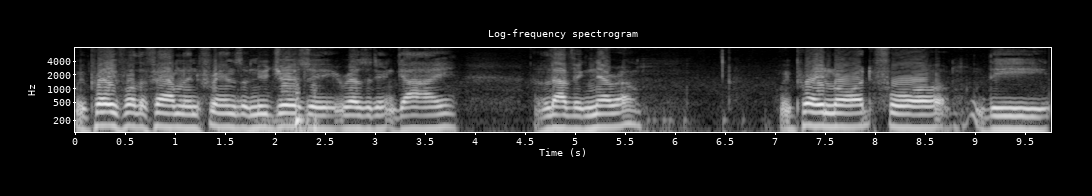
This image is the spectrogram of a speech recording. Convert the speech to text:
We pray for the family and friends of New Jersey resident Guy Lavignera. We pray, Lord, for the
